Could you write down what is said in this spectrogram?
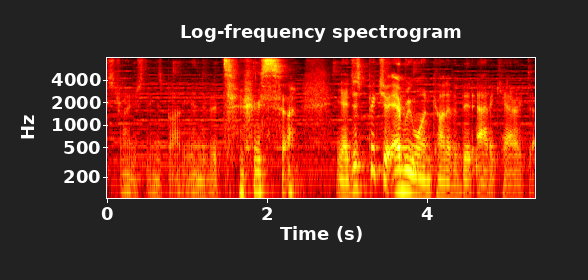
strange things by the end of it too. so yeah, just picture everyone kind of a bit out of character.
